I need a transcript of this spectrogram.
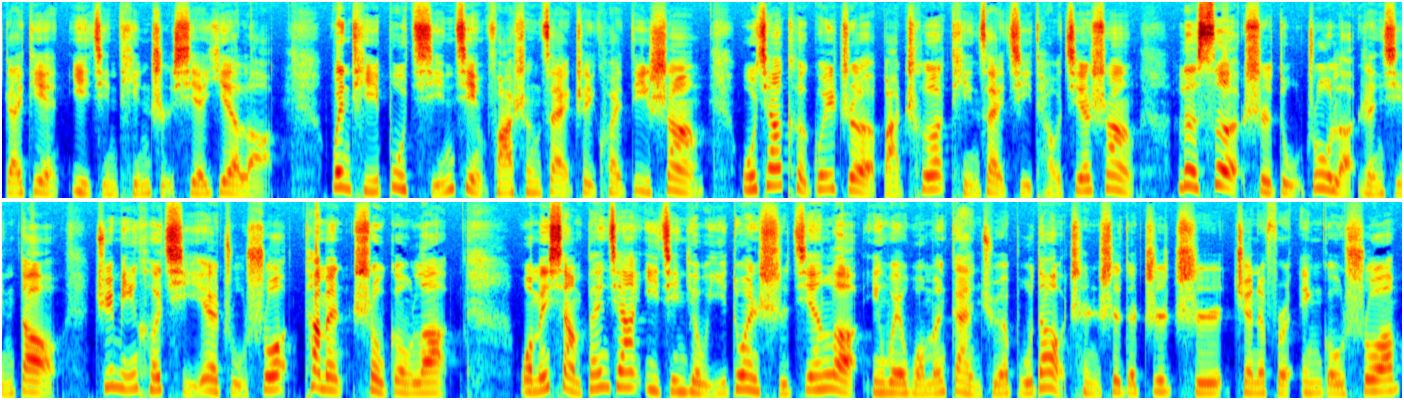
该店已经停止歇业了。问题不仅仅发生在这块地上，无家可归者把车停在几条街上，垃圾是堵住了人行道。居民和企业主说，他们受够了。”我们想搬家已经有一段时间了，因为我们感觉不到城市的支持。Jennifer Engel 说：“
